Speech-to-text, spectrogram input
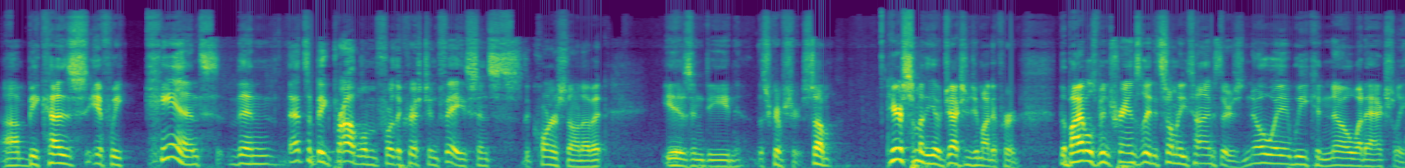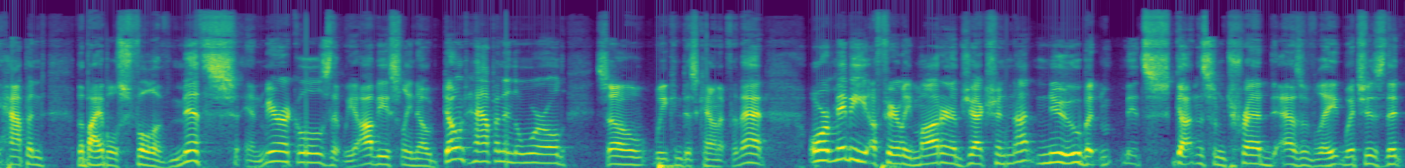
Uh, because if we can't, then that's a big problem for the Christian faith, since the cornerstone of it is indeed the scriptures. So here's some of the objections you might have heard. The Bible's been translated so many times, there's no way we can know what actually happened. The Bible's full of myths and miracles that we obviously know don't happen in the world, so we can discount it for that. Or maybe a fairly modern objection, not new, but it's gotten some tread as of late, which is that,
